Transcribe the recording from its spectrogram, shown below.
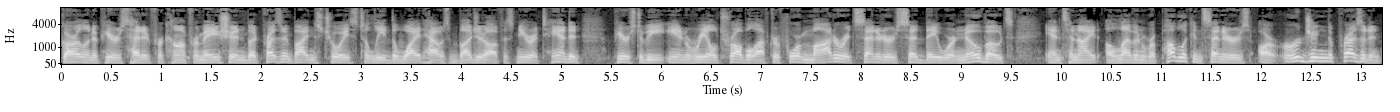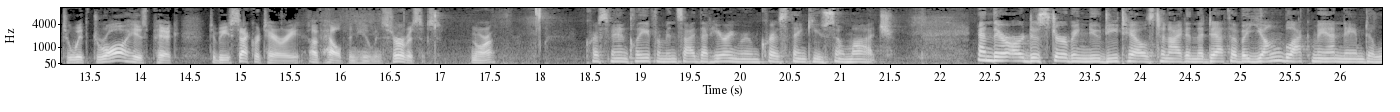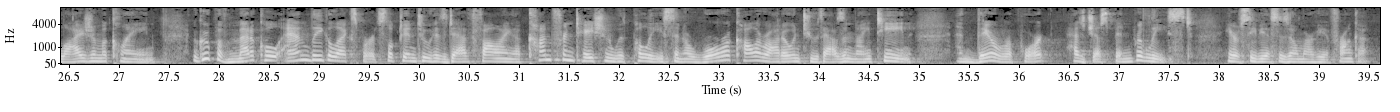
Garland appears headed for confirmation, but President Biden's choice to lead the White House budget office Neera Tanden appears to be in real trouble after four moderate senators said they were no votes. And tonight, 11 Republican senators are urging the president to withdraw his pick to be Secretary of Health and Human Services. Norah? Chris Van Cleave from inside that hearing room. Chris, thank you so much. And there are disturbing new details tonight in the death of a young black man named Elijah McClain. A group of medical and legal experts looked into his death following a confrontation with police in Aurora, Colorado in 2019. And their report has just been released. Here's CBS's Omar Villafranca.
